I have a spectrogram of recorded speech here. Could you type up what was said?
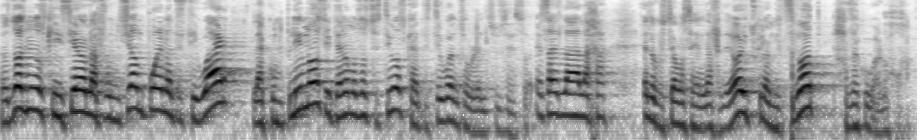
Los dos mismos que hicieron la función pueden atestiguar, la cumplimos y tenemos dos testigos que atestiguan sobre el suceso. Esa es la alhaja, es lo que estudiamos en el DAF de hoy. Baruch.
